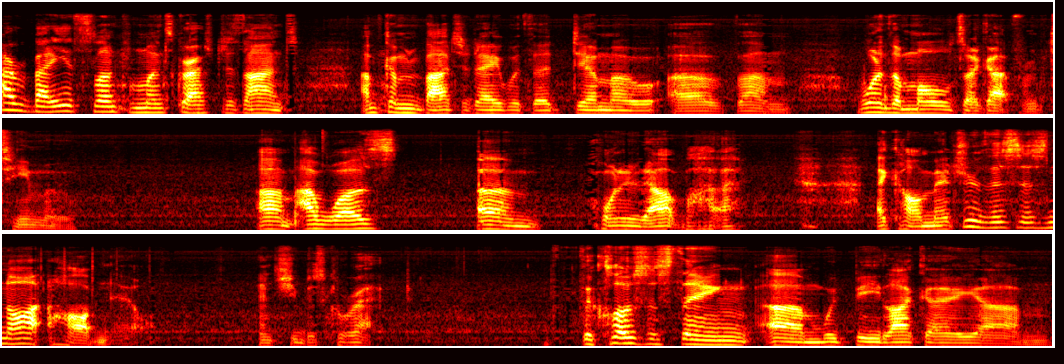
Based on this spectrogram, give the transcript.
Hi everybody, it's Lynn from Lynn's Craft Designs. I'm coming by today with a demo of um, one of the molds I got from Temu. Um, I was um, pointed out by a commenter, this is not hobnail. And she was correct. The closest thing um, would be like a, um,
